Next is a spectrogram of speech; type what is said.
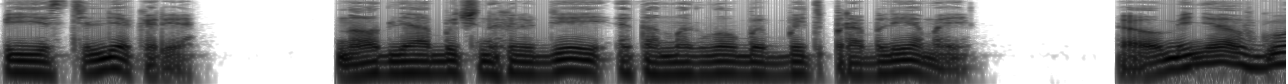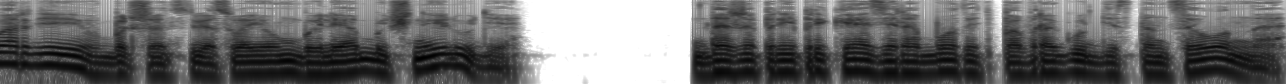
и есть лекари. Но для обычных людей это могло бы быть проблемой, а у меня в гвардии в большинстве своем были обычные люди. Даже при приказе работать по врагу дистанционно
